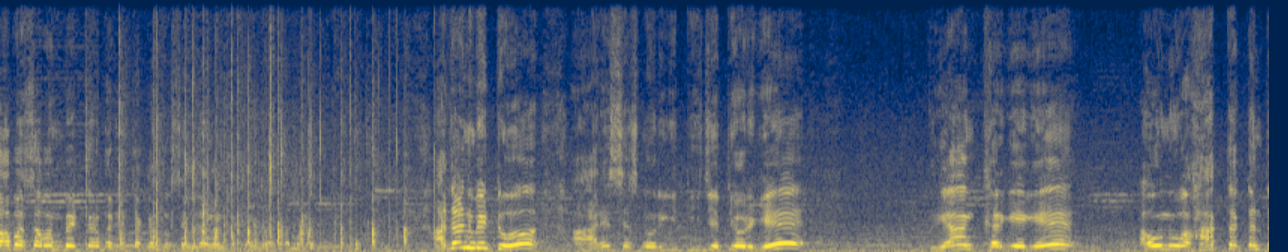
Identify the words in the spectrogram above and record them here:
ಬಾಬಾ ಸಾಹೇಬ್ ಅಂಬೇಡ್ಕರ್ ಬರೀತಕ್ಕಂಥ ಸಂವಿಧಾನ ಅಂತ ಅದನ್ನು ಬಿಟ್ಟು ಆರ್ ಎಸ್ ಎಸ್ನವರಿಗೆ, ಬಿ ಜೆ ಪಿಯವರಿಗೆ ಪ್ರಿಯಾಂಕ್ ಖರ್ಗೆಗೆ ಅವನು ಹಾಕ್ತಕ್ಕಂಥ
